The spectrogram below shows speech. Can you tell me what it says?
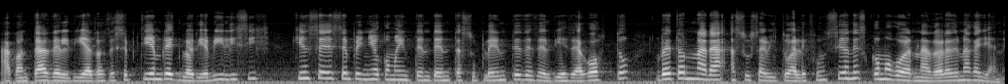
A contar del día 2 de septiembre, Gloria Vilicic quien se desempeñó como intendenta suplente desde el 10 de agosto, retornará a sus habituales funciones como gobernadora de Magallanes.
